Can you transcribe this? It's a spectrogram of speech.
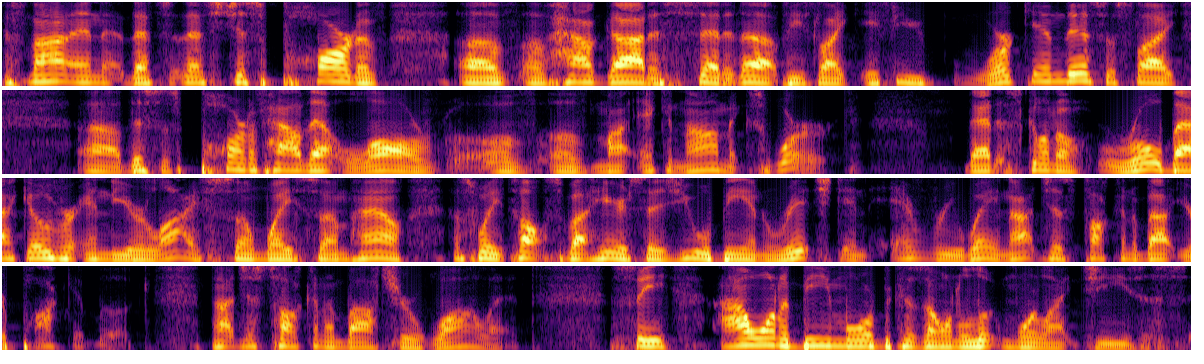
It's not, and that's that's just part of, of of how God has set it up. He's like, if you work in this, it's like uh, this is part of how that law of of my economics work that it's going to roll back over into your life some way, somehow. That's what he talks about here. He says you will be enriched in every way, not just talking about your pocketbook, not just talking about your wallet. See, I want to be more because I want to look more like Jesus.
